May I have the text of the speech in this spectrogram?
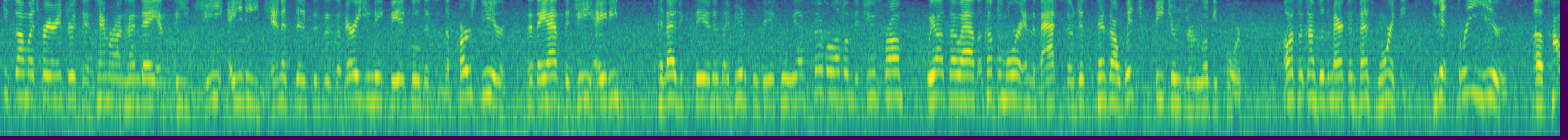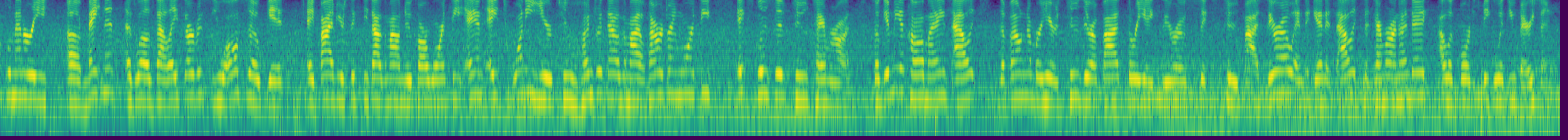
thank you so much for your interest in Tameron Hyundai and the G80 Genesis. This is a very unique vehicle. This is the first year that they have the G80. And as you can see, it is a beautiful vehicle. We have several of them to choose from. We also have a couple more in the back, so just depends on which features you're looking for. Also comes with America's Best Warranty. You get three years of complimentary uh, maintenance as well as valet service. You also get a five-year, 60,000 mile new car warranty and a 20-year, 200,000 mile powertrain warranty exclusive to Tameron. So give me a call. My name's Alex. The phone number here is 205-380-6250. And again, it's Alex at Tameron Hyundai. I look forward to speaking with you very soon.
